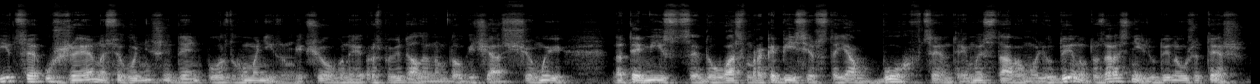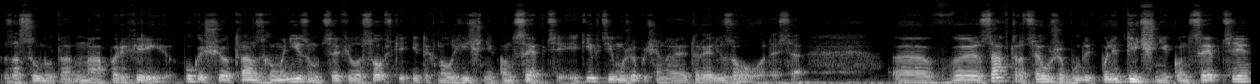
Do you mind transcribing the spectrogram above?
І це уже на сьогоднішній день постгуманізм. Якщо вони розповідали нам довгий час, що ми на те місце, де у вас мракобісів стояв Бог в центрі, ми ставимо людину, то зараз ні, людина вже теж засунута на периферію. Поки що трансгуманізм це філософські і технологічні концепції, які втім уже починають реалізовуватися. Е, В завтра це вже будуть політичні концепції.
